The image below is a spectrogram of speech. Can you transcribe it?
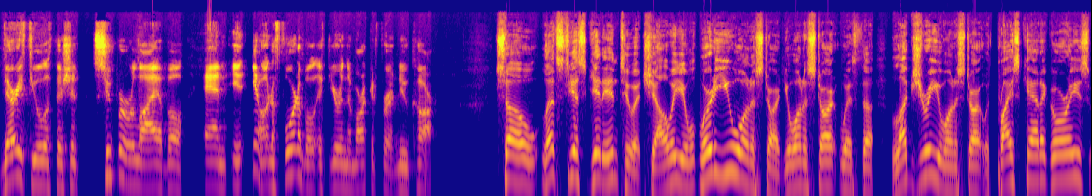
Very fuel efficient, super reliable, and you know, and affordable if you're in the market for a new car. So let's just get into it, shall we? You, where do you want to start? You want to start with uh, luxury? You want to start with price categories?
